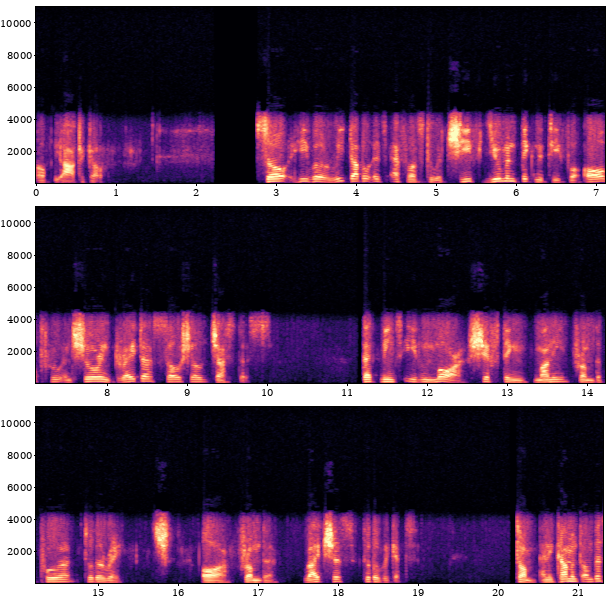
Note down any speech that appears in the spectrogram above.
of the article. So he will redouble its efforts to achieve human dignity for all through ensuring greater social justice. That means even more shifting money from the poor to the rich, or from the righteous to the wicked. Tom, any comment on this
